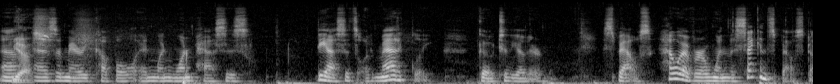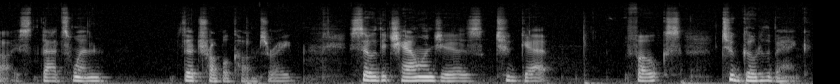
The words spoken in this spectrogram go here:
uh, Yes. as a married couple. And when one passes, the assets automatically go to the other spouse. However, when the second spouse dies, that's when the trouble comes, right? So the challenge is to get folks to go to the bank,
